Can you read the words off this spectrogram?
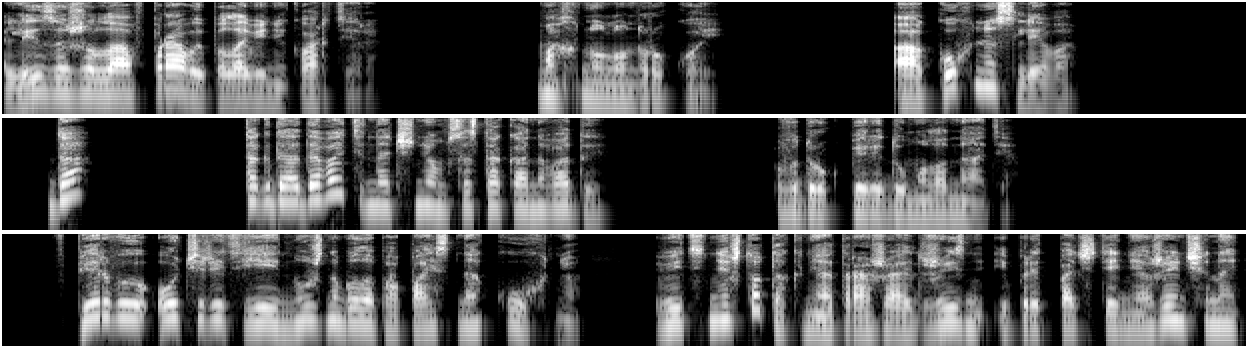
Лиза жила в правой половине квартиры. Махнул он рукой. «А кухня слева». «Да? Тогда давайте начнем со стакана воды», — вдруг передумала Надя. В первую очередь ей нужно было попасть на кухню, ведь ничто так не отражает жизнь и предпочтения женщины,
